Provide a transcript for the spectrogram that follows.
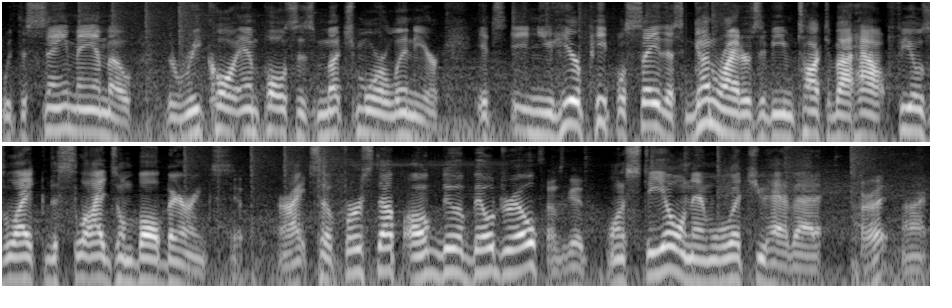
With the same ammo the recoil impulse is much more linear. It's and you hear people say this gun writers have even talked about how it feels like the slides on ball bearings. Yep. all right so first up i'll do a Bill drill. Sounds good. On a steel and then we'll let you have at it. All right. All right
